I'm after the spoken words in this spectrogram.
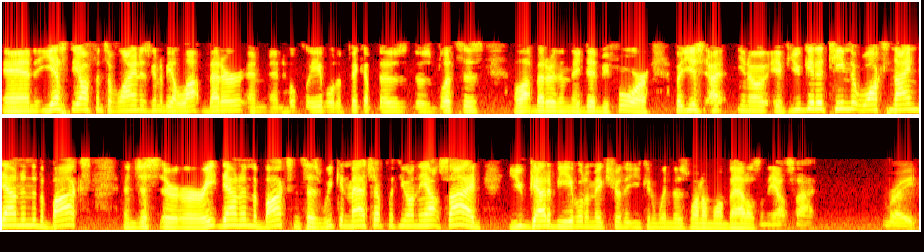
And yes, the offensive line is going to be a lot better and, and hopefully able to pick up those those blitzes a lot better than they did before. But just I, you know, if you get a team that walks nine down into the box and just or, or eight down in the box and says we can match up with you on the outside, you've got to be able to make sure that you can win those one-on-one battles on the outside. Right.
